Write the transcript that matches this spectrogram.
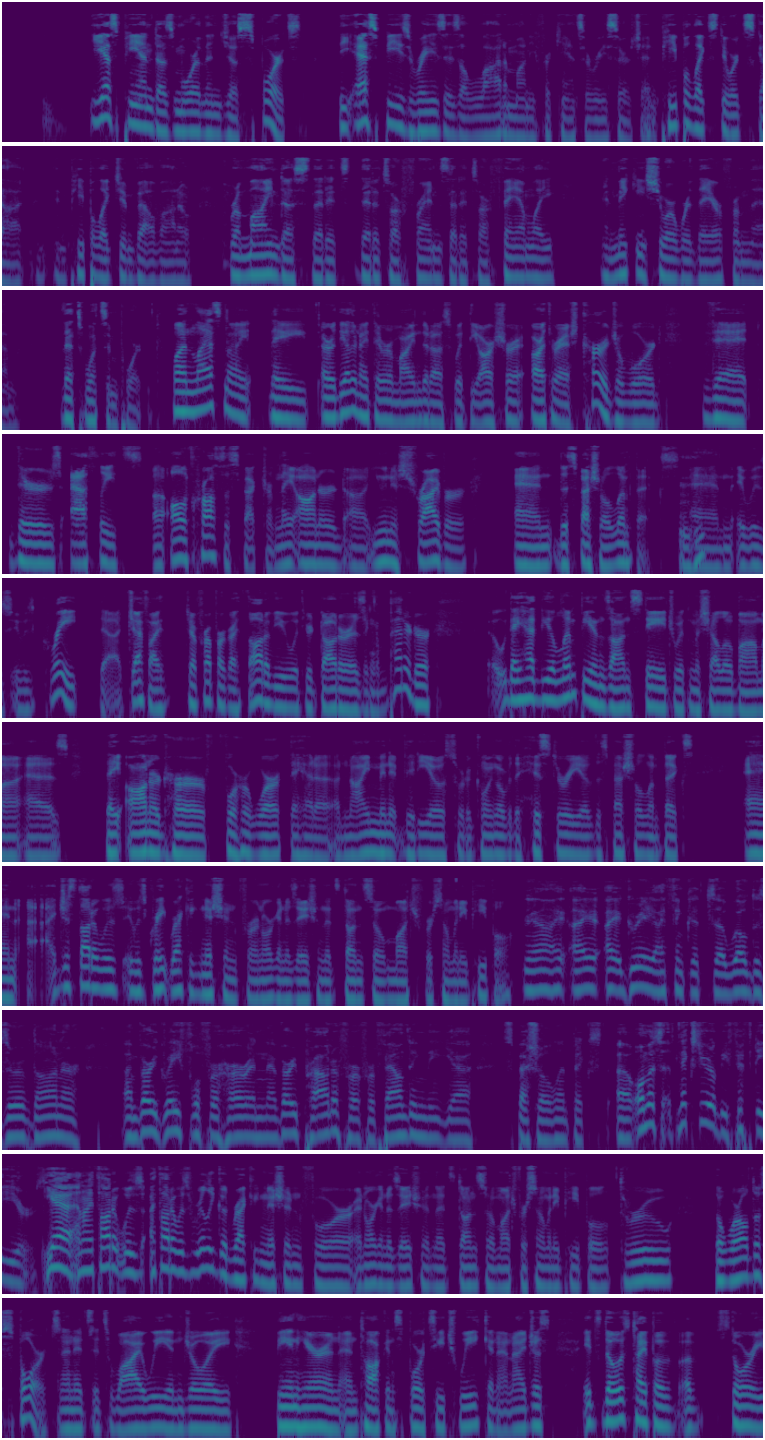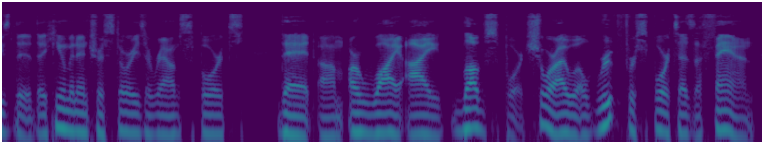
ESPN does more than just sports. The ESPYS raises a lot of money for cancer research, and people like Stuart Scott and, and people like Jim Valvano remind us that it's that it's our friends, that it's our family, and making sure we're there from them. That's what's important. Well, and last night they, or the other night they reminded us with the Arthur, Arthur Ashe Courage Award that there's athletes uh, all across the spectrum. They honored uh, Eunice Shriver and the Special Olympics, Mhm. and it was it was great. Uh, Jeff, I Jeff Rutberg, I thought of you with your daughter as a competitor. They had the Olympians on stage with Michelle Obama as they honored her for her work. They had a, a nine minute video sort of going over the history of the Special Olympics and I- just thought it was it was great recognition for an organization that's done so much for so many people. Yeah, I, I, I agree. I think it's a well-deserved honor. I'm very grateful for her and uh, very proud of her for founding the uh, Special Olympics. Uh, almost next year it'll be 50 years. Yeah, and I thought it was I thought it was really good recognition for an organization that's done so much for so many people through the world of sports, and it's it's why we enjoy being here and, and talking sports each week and, and I just it's those type of, of stories, the the human interest stories around sports that um, are why I love sports. Sure, I will root for sports as a fan,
